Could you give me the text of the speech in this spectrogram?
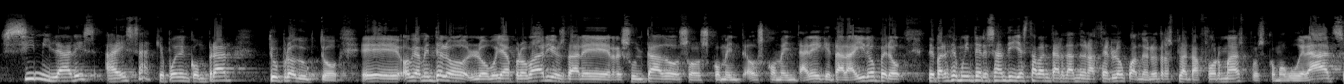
similares a esa que pueden comprar tu producto. Eh, obviamente lo, voy a probar y os daré resultados, os, os, comentaré qué tal ha ido, pero me parece muy interesante y ya estaban tardando en hacerlo cuando en otras plataformas, pues como Google Ads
